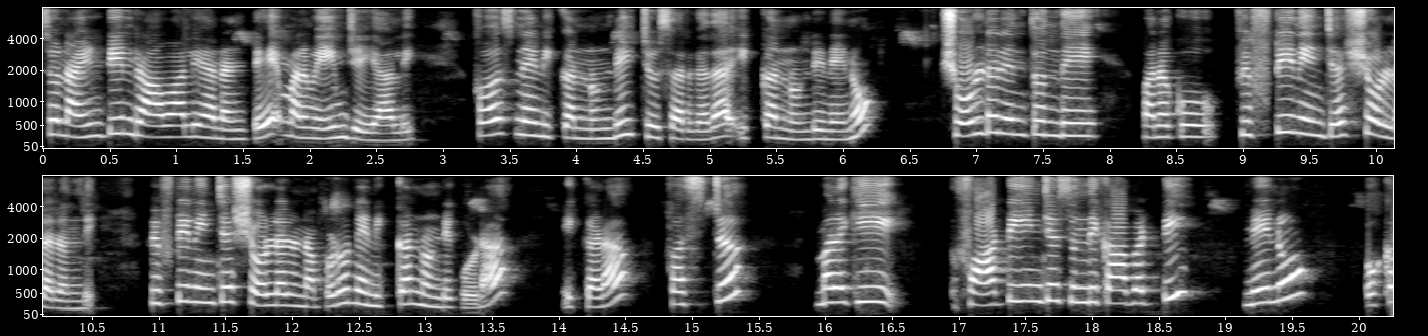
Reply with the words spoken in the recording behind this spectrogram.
సో నైన్టీన్ రావాలి అని అంటే మనం ఏం చేయాలి? ఫస్ట్ నేను ఇక్కడ నుండి చూసారు కదా ఇక్కడ నుండి నేను షోల్డర్ ఎంత ఉంది మనకు ఫిఫ్టీన్ ఇంచెస్ షోల్డర్ ఉంది. ఫిఫ్టీన్ ఇంచెస్ షోల్డర్ ఉన్నప్పుడు నేను ఇక్కడ నుండి కూడా ఇక్కడ ఫస్ట్ మనకి ఫార్టీ ఇంచెస్ ఉంది కాబట్టి నేను ఒక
